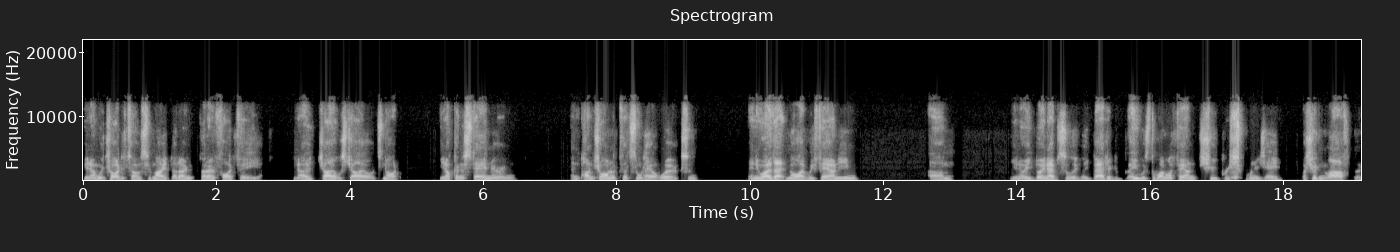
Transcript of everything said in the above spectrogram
You know, and we tried to tell him, said, mate, they don't, they don't fight fair here. You know, jail's jail. It's not, you're not going to stand there and, and punch on it. That's not how it works. And, anyway, that night we found him. Um, you know, he'd been absolutely battered. He was the one I found shoe on his head. I shouldn't laugh, but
